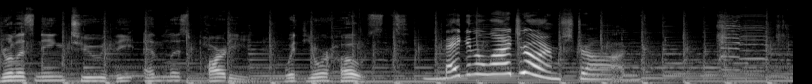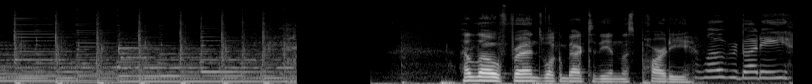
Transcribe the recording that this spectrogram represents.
You're listening to The Endless Party with your hosts, Megan Elijah Armstrong. Hello, friends. Welcome back to The Endless Party. Hello, everybody.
